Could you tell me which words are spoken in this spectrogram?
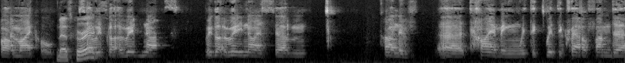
by Michael. That's correct. So we've got a really nice we've got a really nice um, kind of uh, timing with the with the crowdfunder,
